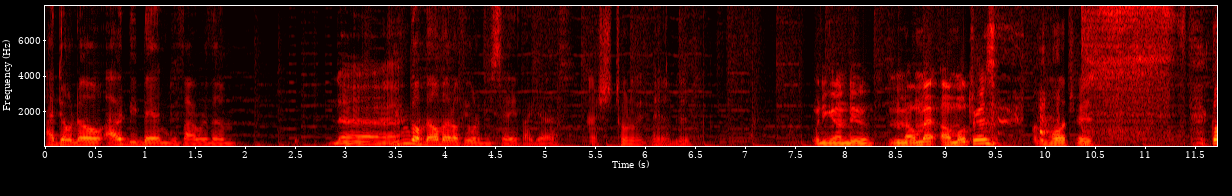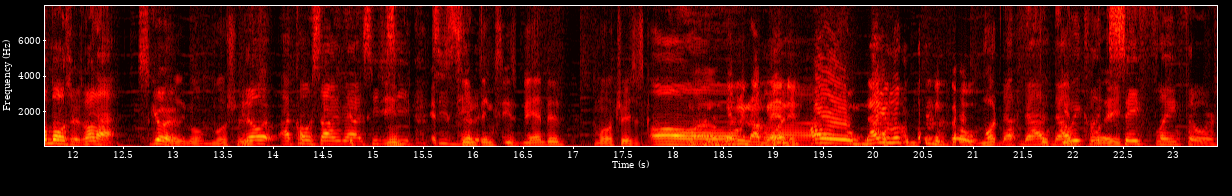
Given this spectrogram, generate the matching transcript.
I don't know. I would be banned if I were them. Nah. You can go Melmetal if you want to be safe, I guess. That's just totally banned it. what are you gonna do? Melmet? Uh, Moltres? Moltres, Go Moltres, why not? Screw really it. going Moltres. You know what? I co-sign that. CTC. if the CTC. team thinks he's banded, Moltres is. Oh, Wow, definitely not banded. wow. Oh, now you look like the goat. What Now, a now, now we click play. safe flamethrower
